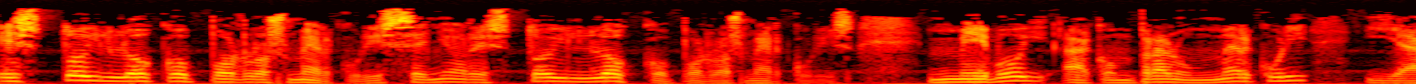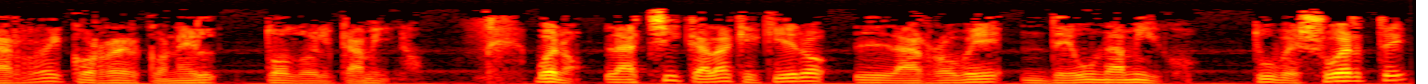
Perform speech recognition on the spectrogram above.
Estoy loco por los Mercury, señor, estoy loco por los Mercury. Me voy a comprar un Mercury y a recorrer con él todo el camino. Bueno, la chica la que quiero la robé de un amigo. Tuve suerte,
